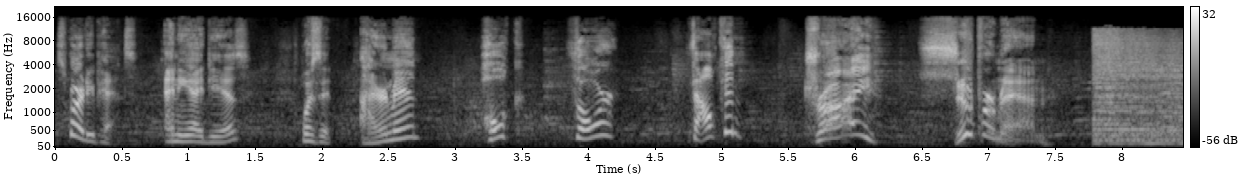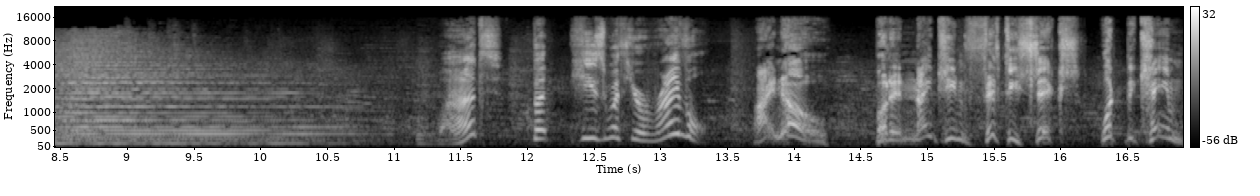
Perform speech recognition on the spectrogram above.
Smarty Pants, any ideas? Was it Iron Man? Hulk? Thor? Falcon? Try Superman. What? But he's with your rival. I know, but in 1956, what became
